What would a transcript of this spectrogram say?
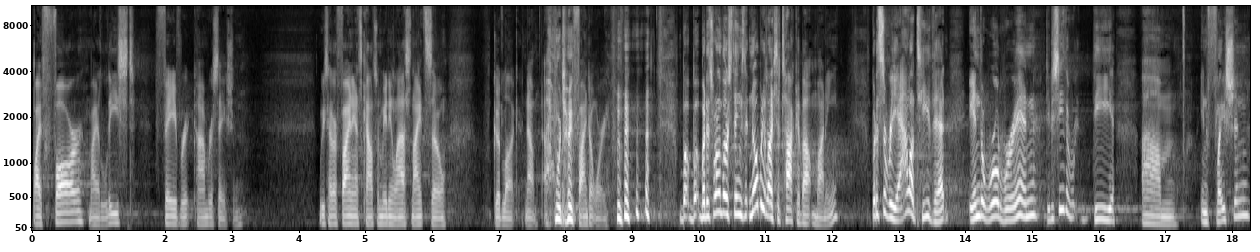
By far, my least favorite conversation. We just had our finance council meeting last night, so good luck. No, we're doing fine, don't worry. but, but, but it's one of those things that nobody likes to talk about money, but it's a reality that in the world we're in, did you see the, the um, inflation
